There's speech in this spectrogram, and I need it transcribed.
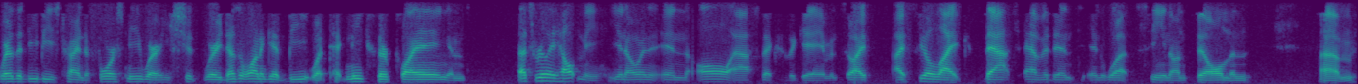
where the DB is trying to force me, where he should, where he doesn't want to get beat, what techniques they're playing, and that's really helped me, you know, in, in all aspects of the game. And so I I feel like that's evident in what's seen on film. And um,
